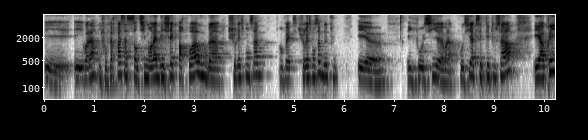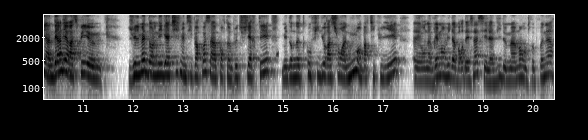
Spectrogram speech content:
et, voilà, il faut faire face à ce sentiment-là d'échec parfois où ben, je suis responsable, en fait. Je suis responsable de tout. Et, euh, il faut aussi, voilà, faut aussi accepter tout ça. Et après, il y a un dernier aspect. je vais le mettre dans le négatif, même si parfois ça apporte un peu de fierté, mais dans notre configuration à nous en particulier, on a vraiment envie d'aborder ça, c'est la vie de maman entrepreneur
